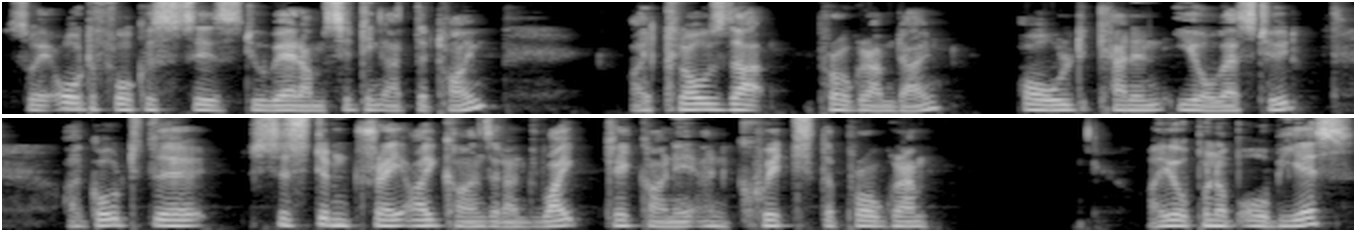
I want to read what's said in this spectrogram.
So it autofocuses to where I'm sitting at the time. I close that program down, old Canon EOS 2. I go to the system tray icons and I right click on it and quit the program. I open up OBS.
